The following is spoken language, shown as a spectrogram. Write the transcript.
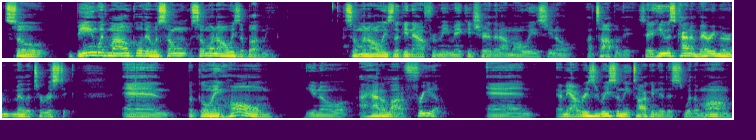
so being with my uncle. There was someone, someone always above me, someone always looking out for me, making sure that I'm always, you know, on top of it. So he was kind of very militaristic. And, but going home, you know, I had a lot of freedom. And I mean, I was recently talking to this with a mom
